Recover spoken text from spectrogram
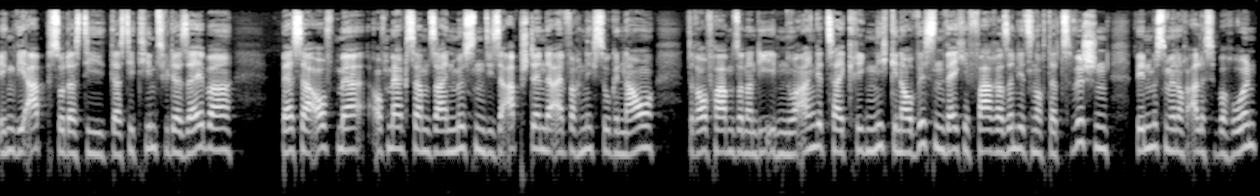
irgendwie ab, so dass die, dass die Teams wieder selber besser aufmer aufmerksam sein müssen, diese Abstände einfach nicht so genau drauf haben, sondern die eben nur angezeigt kriegen, nicht genau wissen, welche Fahrer sind jetzt noch dazwischen, wen müssen wir noch alles überholen.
